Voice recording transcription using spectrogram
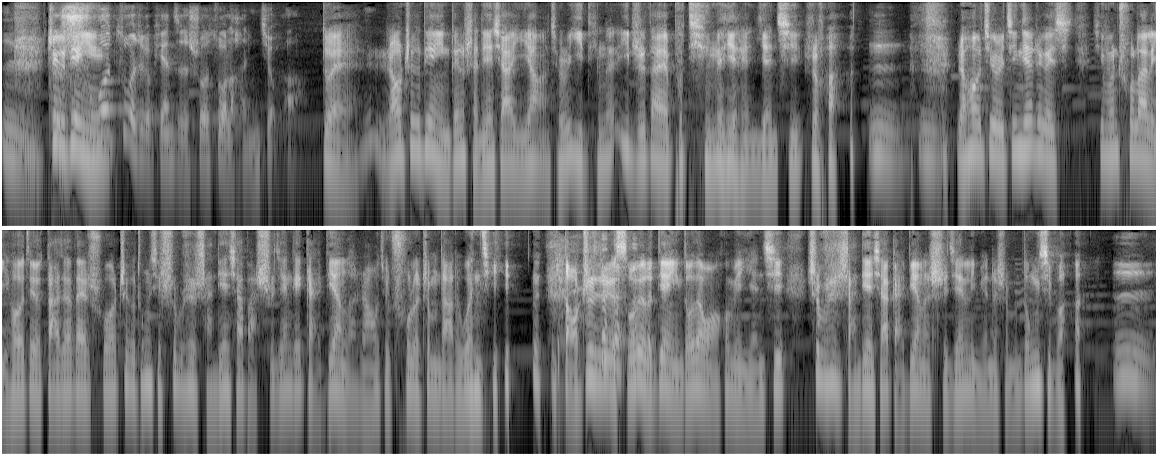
嗯，这个电影说做这个片子说做了很久了。对，然后这个电影跟闪电侠一样，就是一停的一直在不停的延延期，是吧？嗯嗯。然后就是今天这个新闻出来了以后，就大家在说这个东西是不是闪电侠把时间给改变了，然后就出了这么大的问题，导致这个所有的电影都在往后面延期，是不是闪电侠改变了时间里面的什么东西吧？嗯，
